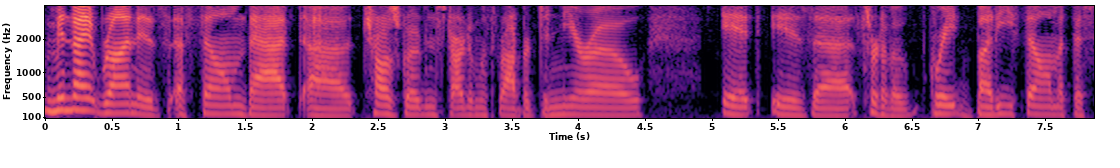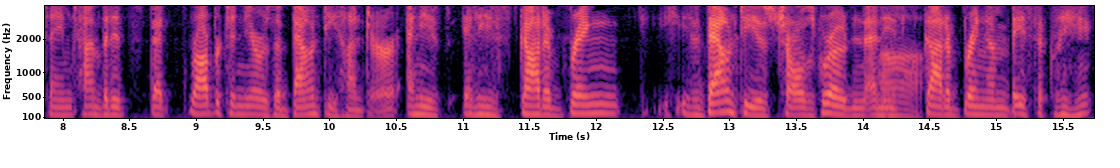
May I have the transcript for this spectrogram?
Midnight Run is a film that uh, Charles Grodin started with Robert De Niro. It is a sort of a great buddy film at the same time, but it's that Robert De Niro is a bounty hunter, and he's and he's got to bring his bounty is Charles Grodin, and he's ah. got to bring him basically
